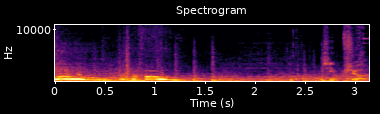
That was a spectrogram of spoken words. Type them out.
Whoa! Whoa! Cheap shot.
